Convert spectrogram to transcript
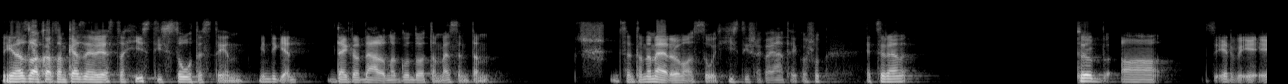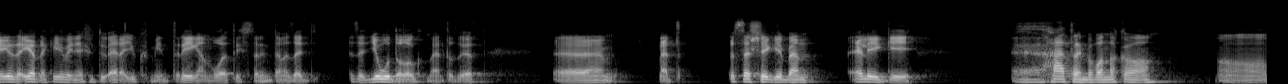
Igen, azzal akartam kezdeni, hogy ezt a hisztis szót, ezt én mindig ilyen degradálónak gondoltam, mert szerintem, szerintem nem erről van szó, hogy hisztisek a játékosok. Egyszerűen több az érdekérvényesítő erejük, mint régen volt, és szerintem ez egy, ez egy jó dolog, mert azért mert összességében eléggé hátrányban vannak a, a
